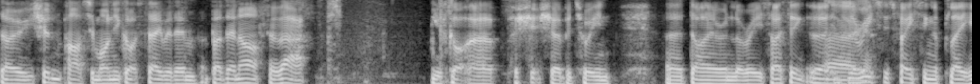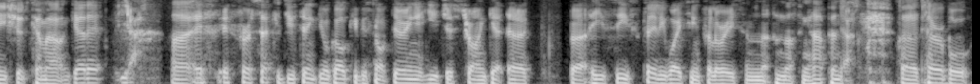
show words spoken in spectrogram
So you shouldn't pass him on. You've got to stay with him. But then after that, you've got a, a shit show between uh, Dier and Lloris. I think uh, Lloris is facing the play. He should come out and get it. Yeah. Uh, if, if for a second you think your goalkeeper's not doing it, you just try and get there. But he's he's clearly waiting for Lloris and, and nothing happens. Uh, terrible,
